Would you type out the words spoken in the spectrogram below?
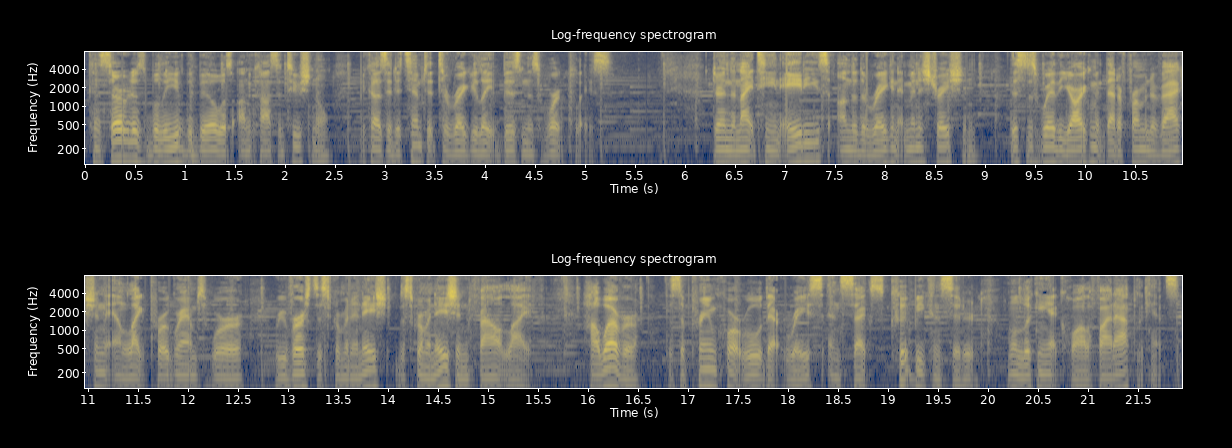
Conservatives believed the bill was unconstitutional because it attempted to regulate business workplace. During the 1980s, under the Reagan administration, this is where the argument that affirmative action and like programs were reverse discrimination, discrimination found life. However, the Supreme Court ruled that race and sex could be considered when looking at qualified applicants.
